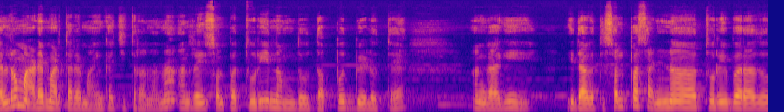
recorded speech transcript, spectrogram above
ಎಲ್ಲರೂ ಮಾಡೇ ಮಾಡ್ತಾರೆ ಮಾವಿನಕಾಯಿ ಚಿತ್ರಾನ್ನ ಅಂದರೆ ಸ್ವಲ್ಪ ತುರಿ ನಮ್ಮದು ದಪ್ಪದ ಬೀಳುತ್ತೆ. ಹಂಗಾಗಿ ಇದಾಗುತ್ತೆ. ಸ್ವಲ್ಪ ಸಣ್ಣ ತುರಿ ಬರೋದು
